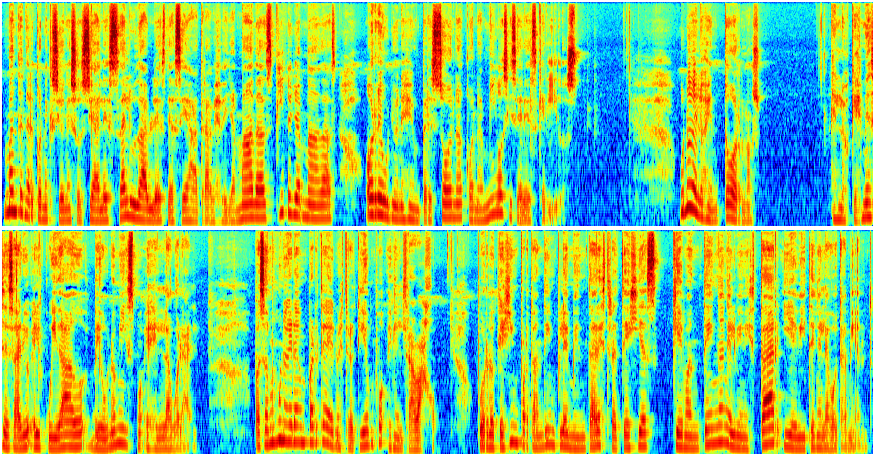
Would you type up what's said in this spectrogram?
Mantener conexiones sociales saludables, ya sea a través de llamadas, videollamadas o reuniones en persona con amigos y seres queridos. Uno de los entornos en los que es necesario el cuidado de uno mismo es el laboral. Pasamos una gran parte de nuestro tiempo en el trabajo, por lo que es importante implementar estrategias que mantengan el bienestar y eviten el agotamiento.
